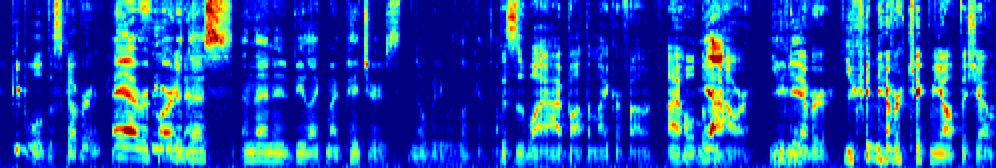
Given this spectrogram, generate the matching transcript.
People will discover it. "Hey, I recorded this," and then it'd be like my pictures. Nobody would look at them. This is why I bought the microphone. I hold the Yeah, power. You, you can do. never you can never kick me off the show.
